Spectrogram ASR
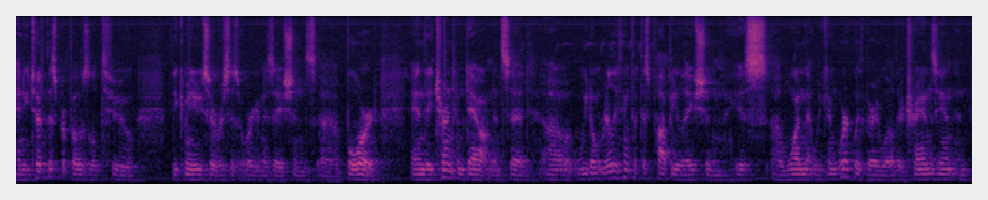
And he took this proposal to the Community Services Organization's uh, board, and they turned him down and said, uh, we don't really think that this population is uh, one that we can work with very well. They're transient and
